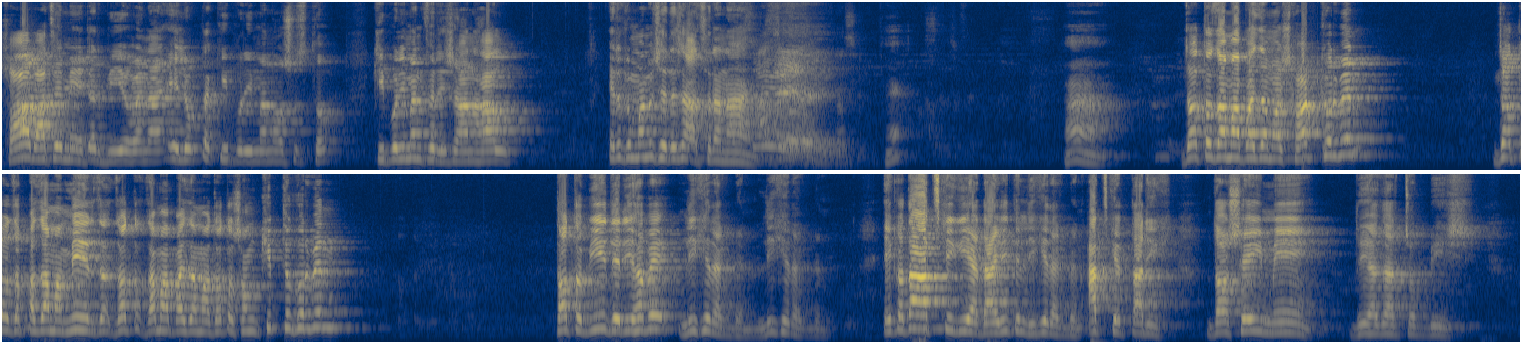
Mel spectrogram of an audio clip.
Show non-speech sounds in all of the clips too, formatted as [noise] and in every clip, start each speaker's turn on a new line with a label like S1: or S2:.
S1: সব আছে, মেয়েটার বিয়ে হয় না। এই লোকটা কি পরিমাণ অসুস্থ? কি পরিমাণ ফেরিসান হাল? এরকম মানুষ এদেশে আছে না নাই? হ্যাঁ? হ্যাঁ। যত জামা পায়জামা শর্ট করবেন, যত পাজামা মেয়ের যত জামা পায়জামা যত সংক্ষিপ্ত করবেন, তত বিয়ে দেরি হবে, লিখে রাখবেন লিখে রাখবেন। এই কথা আজকে গিয়া ডায়েরিতে লিখে রাখবেন। আজকের তারিখ দশই মে দুই হাজার চব্বিশ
